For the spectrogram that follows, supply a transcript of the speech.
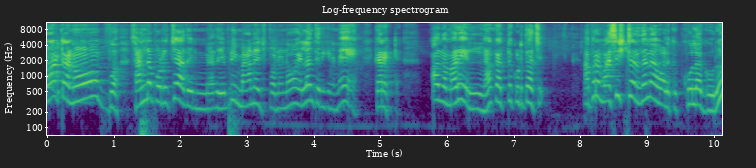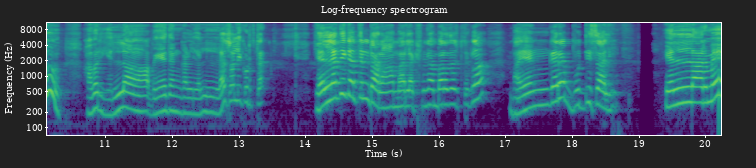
ஓட்டணும். சண்டை போடுறச்சு அது அதை எப்படி மேனேஜ் பண்ணணும்? எல்லாம் தெரியணுமே கரெக்ட் அந்த மாதிரி எல்லாம் கற்றுக் கொடுத்தாச்சு. அப்புறம் வசிஷ்டர் தானே அவளுக்கு குலகுரு. அவர் எல்லா வேதங்கள் எல்லாம் சொல்லி கொடுத்தார் எல்லாத்தையும் கற்றுன்ட்டார் ராமர் லக்ஷ்மணன் பரதத்துக்கெலாம் பயங்கர புத்திசாலி. எல்லாருமே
